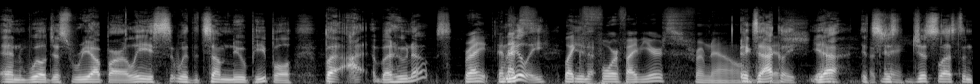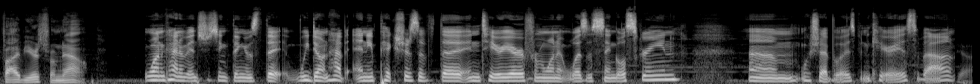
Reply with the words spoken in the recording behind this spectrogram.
and we'll just re-up our lease with some new people but I, but who knows Right. And that's Really, like you know- four or five years from now. exactly ish. yeah, it's Okay. just just less than five years from now One kind of interesting thing is that we don't have any pictures of the interior from when it was a single screen, um, which I've always been curious about. Yeah.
